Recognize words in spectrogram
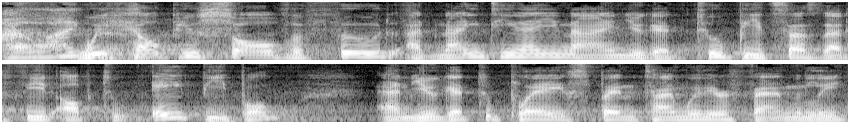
I like We this. help you solve the food at 19.99. You get two pizzas that feed up to eight people, and you get to play, spend time with your family,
